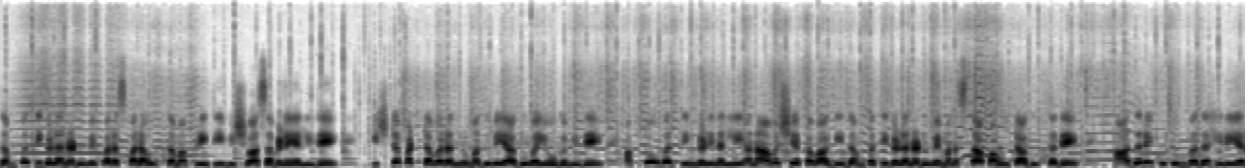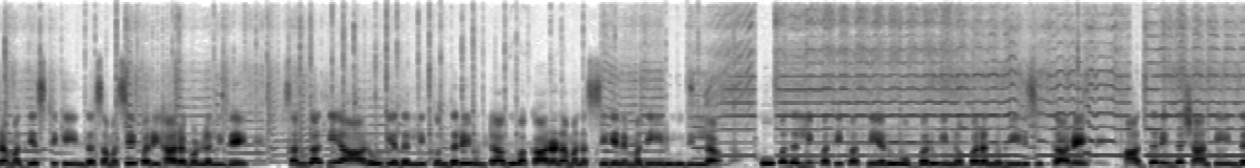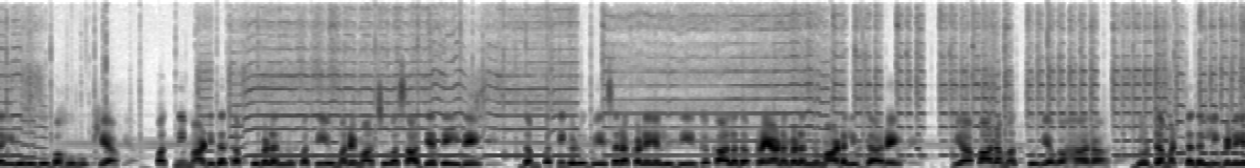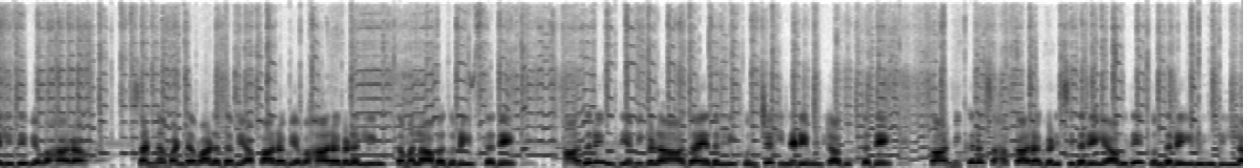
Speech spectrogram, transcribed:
ದಂಪತಿಗಳ ನಡುವೆ ಪರಸ್ಪರ ಉತ್ತಮ ಪ್ರೀತಿ, ವಿಶ್ವಾಸ ಬೆಳೆಯಲಿದೆ. ಇಷ್ಟಪಟ್ಟವರನ್ನು ಮದುವೆಯಾಗುವ ಯೋಗವಿದೆ. ಅಕ್ಟೋಬರ್ ತಿಂಗಳಿನಲ್ಲಿ ಅನಾವಶ್ಯಕವಾಗಿ ದಂಪತಿಗಳ ನಡುವೆ ಮನಸ್ತಾಪ ಉಂಟಾಗುತ್ತದೆ. ಆದರೆ ಕುಟುಂಬದ ಹಿರಿಯರ ಮಧ್ಯಸ್ಥಿಕೆಯಿಂದ ಸಮಸ್ಯೆ ಪರಿಹಾರಗೊಳ್ಳಲಿದೆ. ಸಂಗಾತಿಯ ಆರೋಗ್ಯದಲ್ಲಿ ತೊಂದರೆ ಉಂಟಾಗುವ ಕಾರಣ ಮನಸ್ಸಿಗೆ ನೆಮ್ಮದಿ ಇರುವುದಿಲ್ಲ. ಕೋಪದಲ್ಲಿ ಪತಿ ಪತ್ನಿಯರು ಒಬ್ಬರು ಇನ್ನೊಬ್ಬರನ್ನು ಮೀರಿಸುತ್ತಾರೆ. ಆದ್ದರಿಂದ ಶಾಂತಿಯಿಂದ ಇರುವುದು ಬಹು ಮುಖ್ಯ ಪತ್ನಿ ಮಾಡಿದ ತಪ್ಪುಗಳನ್ನು ಪತಿಯು ಮರೆಮಾಚುವ ಸಾಧ್ಯತೆ ಇದೆ. ದಂಪತಿಗಳು ಬೇಸರ ಕಳೆಯಲು ದೀರ್ಘಕಾಲದ ಪ್ರಯಾಣಗಳನ್ನು ಮಾಡಲಿದ್ದಾರೆ. ವ್ಯಾಪಾರ ಮತ್ತು ವ್ಯವಹಾರ, ದೊಡ್ಡ ಮಟ್ಟದಲ್ಲಿ ಬೆಳೆಯಲಿದೆ ವ್ಯವಹಾರ. ಸಣ್ಣ ಬಂಡವಾಳದ ವ್ಯಾಪಾರ ವ್ಯವಹಾರಗಳಲ್ಲಿ ಉತ್ತಮ ಲಾಭ ದೊರೆಯುತ್ತದೆ. ಆದರೆ ಉದ್ಯಮಿಗಳ ಆದಾಯದಲ್ಲಿ ಕೊಂಚ ಹಿನ್ನಡೆ ಉಂಟಾಗುತ್ತದೆ. ಕಾರ್ಮಿಕರ ಸಹಕಾರ ಗಳಿಸಿದರೆ ಯಾವುದೇ ತೊಂದರೆ ಇರುವುದಿಲ್ಲ.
